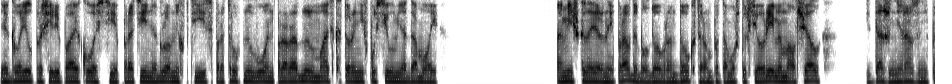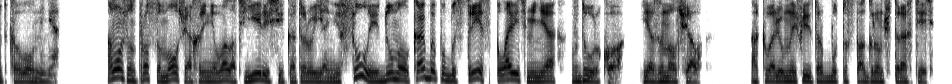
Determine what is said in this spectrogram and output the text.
Я говорил про черепа и кости, про тень огромных птиц, про трупную вонь, про родную мать, которая не впустила меня домой. А Мишка, наверное, и правда был добрым доктором, потому что все время молчал, и даже ни разу не подколол меня. А может, он просто молча охреневал от ереси, которую я несу, и думал, как бы побыстрее сплавить меня в дурку. Я замолчал. Аквариумный фильтр будто стал громче тарахтеть.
